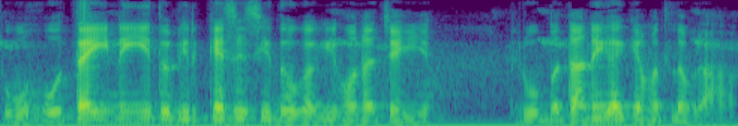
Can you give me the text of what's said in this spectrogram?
तो वो होता ही नहीं है तो फिर कैसे सिद्ध होगा कि होना चाहिए? फिर वो बताने का क्या मतलब रहा?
